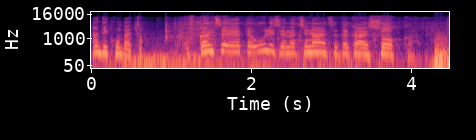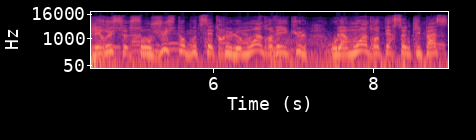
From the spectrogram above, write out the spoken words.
un des combattants. Les Russes sont juste au bout de cette rue. Le moindre véhicule ou la moindre personne qui passe,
